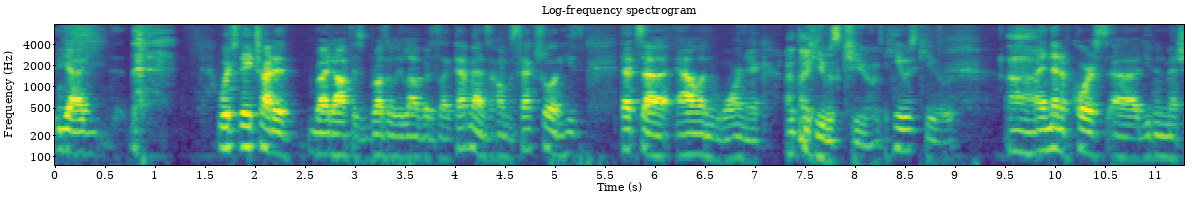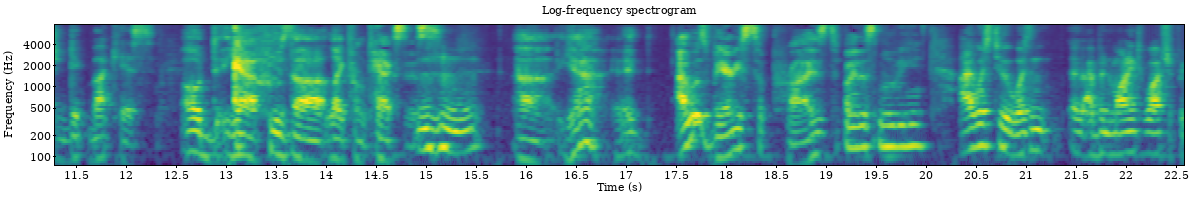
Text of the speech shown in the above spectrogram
yeah which they try to write off as brotherly love but it's like that man's a homosexual and he's that's uh allan warnick I thought he was cute. he was cute and then of course uh you didn't mention dick butkus Oh yeah, who's uh like from Texas? Uh, yeah, it, I was very surprised by this movie. i was too it wasn't uh, i've been wanting to watch it for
